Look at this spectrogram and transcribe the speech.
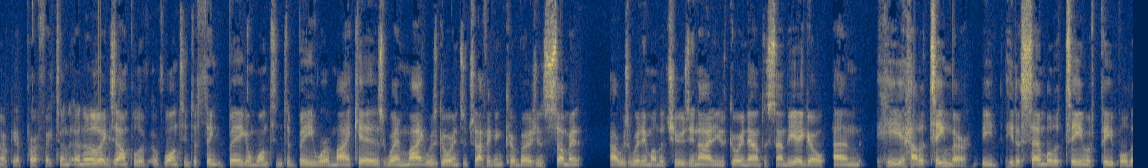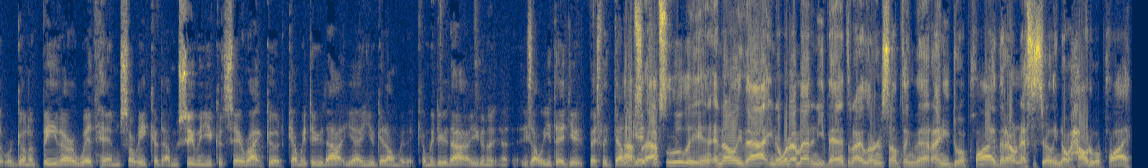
Okay, perfect. And another example of, of wanting to think big and wanting to be where Mike is, when Mike was going to Traffic and Conversion Summit, I was with him on the Tuesday night. He was going down to San Diego, and he had a team there. He'd, he'd assembled a team of people that were going to be there with him, so he could. I'm assuming you could say, right, good. Can we do that? Yeah, you get on with it. Can we do that? Are you going to? Uh, is that what you did? You basically delegated. Absolutely, and not only that, you know, when I'm at an event and I learn something that I need to apply that I don't necessarily know how to apply,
